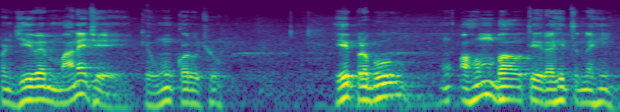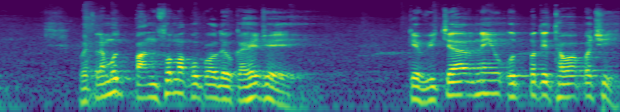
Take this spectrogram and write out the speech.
પણ જીવ એમ માને છે કે હું કરું છું. હે પ્રભુ, હું અહમભાવથી રહિત નહીં. વચનામૃત પાંચસોમાં ગોપાલદેવ કહે છે કે વિચારની ઉત્પત્તિ થવા પછી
